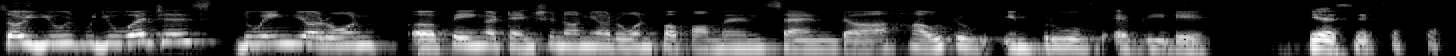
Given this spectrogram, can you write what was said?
so you you were just doing your own uh, paying attention on your own performance and uh, how to improve every day. Yes yes of course.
